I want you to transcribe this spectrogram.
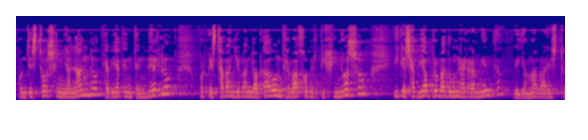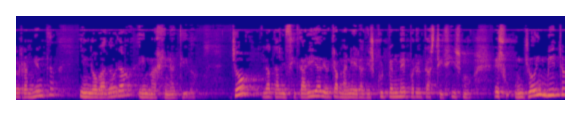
contestó señalando que había que entenderlo porque estaban llevando a cabo un trabajo vertiginoso y que se había aprobado una herramienta, le llamaba esto herramienta, innovadora e imaginativa. Yo la calificaría de otra manera, discúlpenme por el casticismo. Es un yo invito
